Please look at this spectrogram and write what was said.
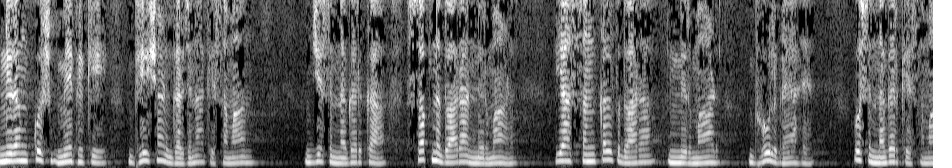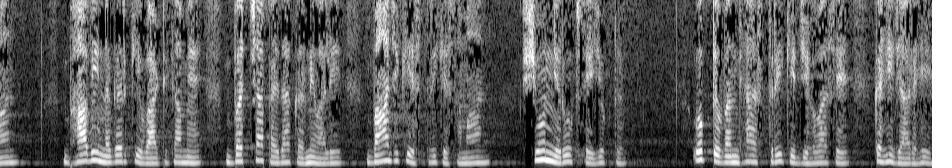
निरंकुश मेघ की भीषण गर्जना के समान जिस नगर का स्वप्न द्वारा निर्माण या संकल्प द्वारा निर्माण भूल गया है, उस नगर के समान भावी नगर की वाटिका में बच्चा पैदा करने वाली बांझ की स्त्री के समान शून्य रूप से युक्त, उक्त वंध्या स्त्री की जिहवा से कही जा रही,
